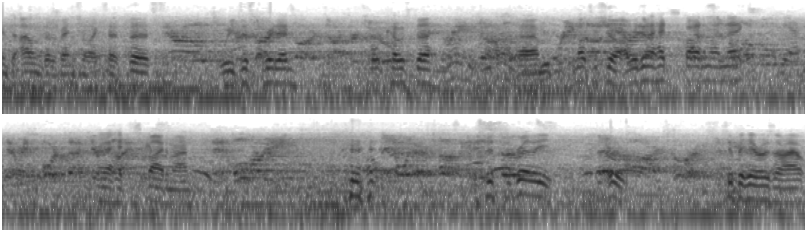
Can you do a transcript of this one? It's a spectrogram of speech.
into Islands of Adventure, like I said first. We just ridden Hulk coaster. Um, not too sure. Are we going to head to Spider-Man next? Yeah. We're going to head to Spider-Man. It's just really... Ooh, superheroes are out.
